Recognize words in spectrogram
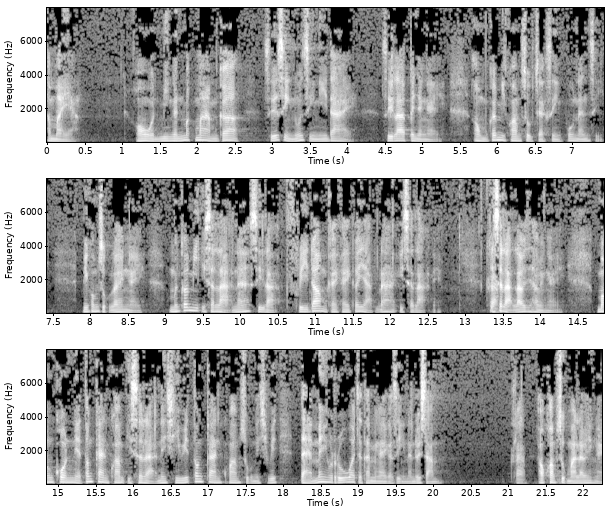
ทำไมอะอ๋อมีเงินมากๆมันก็ซื้อสิ่งนู้นสิ่งนี้ได้ ซื้อแล้วเป็นยังไง เอามันก็มีความสุขจากสิ่งพวกนั้นสิมีความสุขแล้วยังไง มันก็มีอิสระนะสิละฟรีดอมใครๆก็อยากได้อิสระเนี่ยครับอิสระแล้วจะทำยังไง บางคนเนี่ยต้องการความอิสระในชีวิตต้องการความสุขในชีวิต แต่ไม่รู้ว่าจะทำยังไงกับสิ่งนั้นด้วยซ้ำครับ เอาความสุขมาแล้วยังไง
